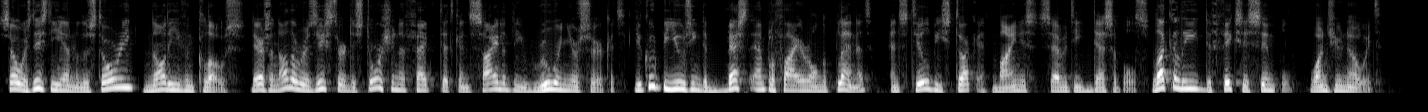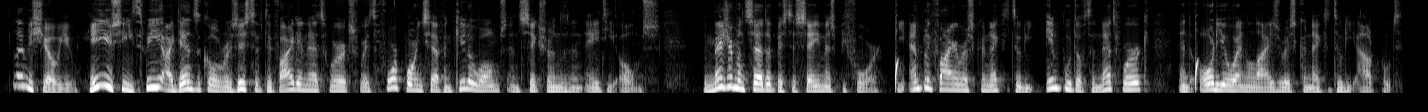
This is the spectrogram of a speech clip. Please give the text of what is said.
So is this the end of the story? Not even close. There's another resistor distortion effect that can silently ruin your circuit. You could be using the best amplifier on the planet and still be stuck at minus 70 decibels. Luckily, the fix is simple, once you know it. Let me show you. Here you see three identical resistive divider networks with 4.7 kilo ohms and 680 ohms. The measurement setup is the same as before. The amplifier is connected to the input of the network and the audio analyzer is connected to the output.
